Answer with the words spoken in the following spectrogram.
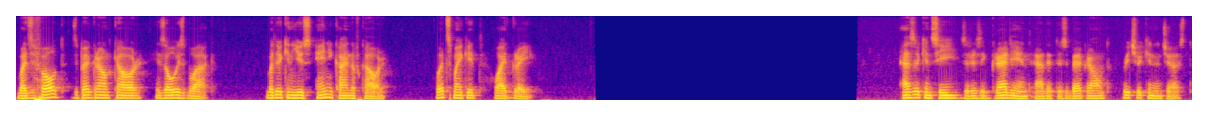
By default, the background color is always black, but you can use any kind of color. Let's make it light gray. As you can see, there is a gradient added to the background, which we can adjust.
